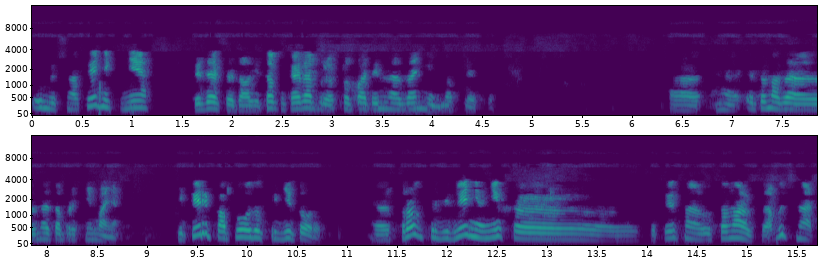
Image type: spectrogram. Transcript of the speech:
умерший наследник не передает свои долги, только когда вступает именно за ним наследство. Это надо на это обратить внимание. Теперь по поводу кредиторов. Срок предъявления у них, соответственно, устанавливается. Обычно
